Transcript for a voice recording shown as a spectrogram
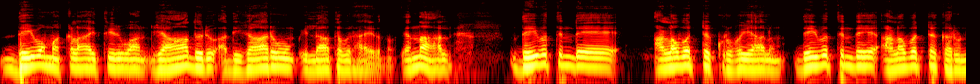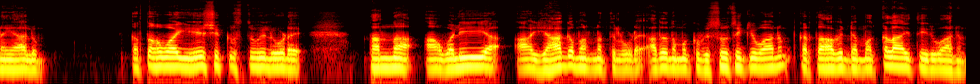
ദൈവമക്കളായി തീരുവാൻ യാതൊരു അധികാരവും ഇല്ലാത്തവരായിരുന്നു. എന്നാൽ ദൈവത്തിന്റെ അളവറ്റ കൃപയാലും ദൈവത്തിന്റെ അളവറ്റ കരുണയാലും കർത്താവായ യേശു ക്രിസ്തുവിലൂടെ തന്ന ആ വലിയ ആ യാഗമരണത്തിലൂടെ അത് നമുക്ക് വിശ്വസിക്കുവാനും കർത്താവിന്റെ മക്കളായി തീരുവാനും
